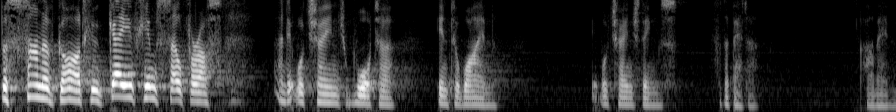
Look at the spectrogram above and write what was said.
the Son of God who gave Himself for us and it will change water into wine. It will change things for the better. Amen.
